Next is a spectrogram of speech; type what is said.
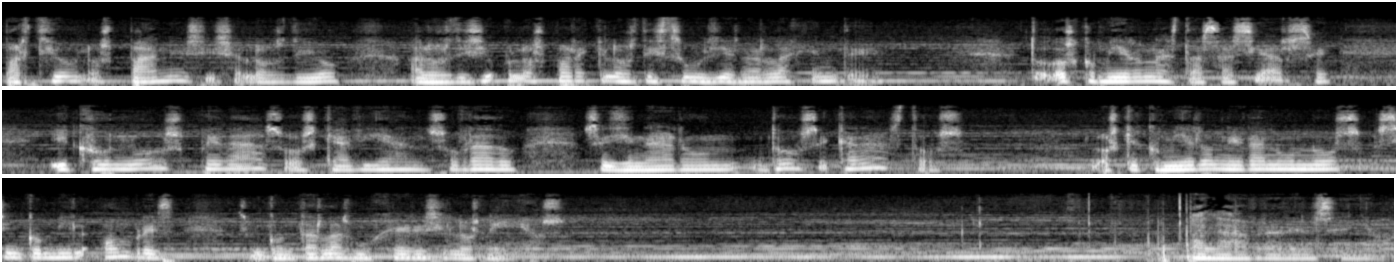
partió los panes y se los dio a los discípulos para que los distribuyeran a la gente. Todos comieron hasta saciarse y con los pedazos que habían sobrado se llenaron doce canastos. Los que comieron eran unos cinco mil hombres, sin contar las mujeres y los niños. Señor.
